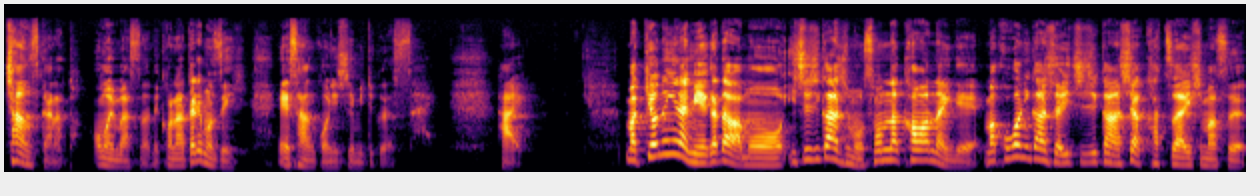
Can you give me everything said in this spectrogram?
チャンスかなと思いますので、この辺りもぜひ、え、参考にしてみてください。はい。まあ、基本的な見え方はもう1時間足もそんな変わんないんで、まあ、ここに関しては1時間足は割愛します。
